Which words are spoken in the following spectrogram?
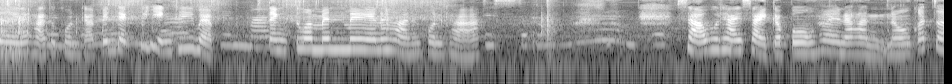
เลยนะคะ ทุกคนค่ะเป็นเด็กผู้หญิงที่แบบแต่งตัวแมนๆนะคะ ทุกคนค่ะสาวผู้ไทยใส่กระโปรงให้นะคะน้องก็จะ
